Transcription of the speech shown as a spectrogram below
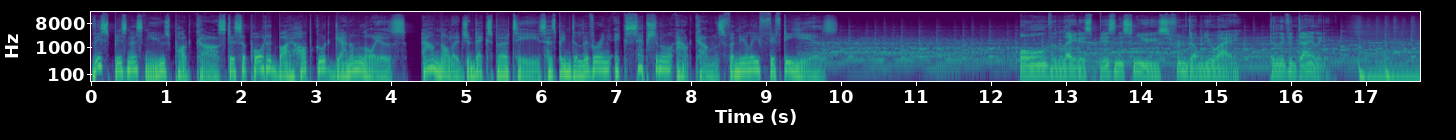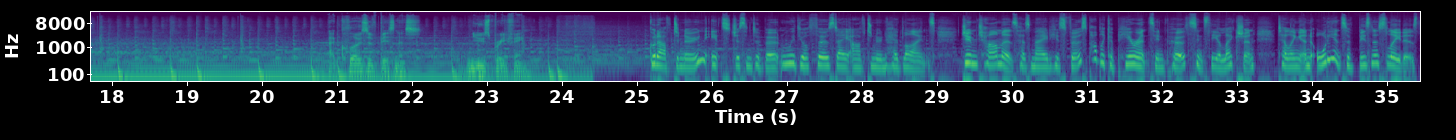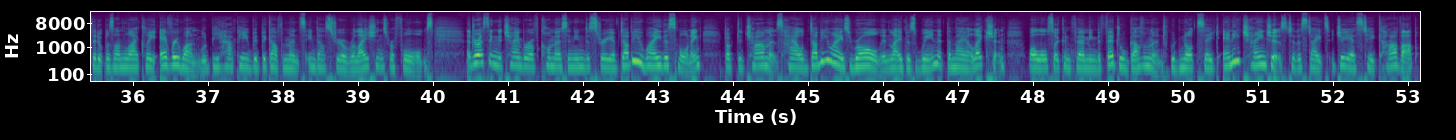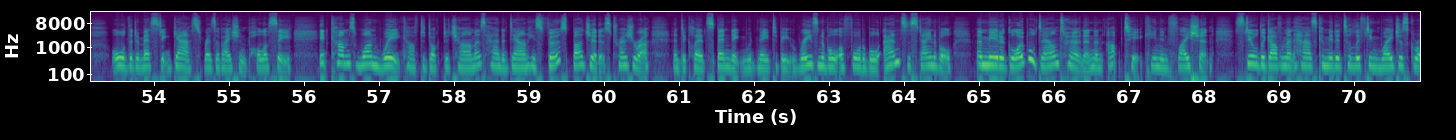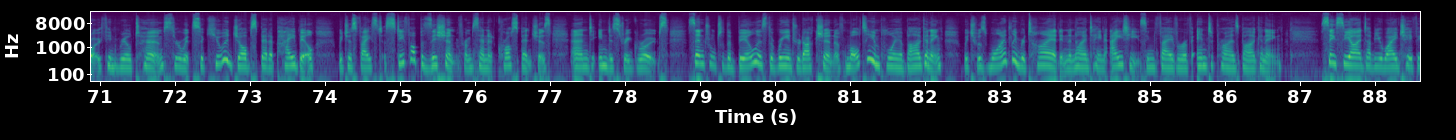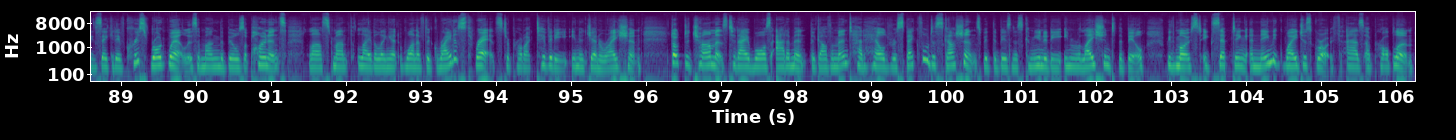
This business news podcast is supported by Hopgood Ganim Lawyers. Our knowledge and expertise has been delivering exceptional outcomes for nearly 50 years. All the latest business news from WA, delivered daily. At close of business, news briefing. Good afternoon, it's Jacinta Burton with your Thursday afternoon headlines. Jim Chalmers has made his first public appearance in Perth since the election, telling an audience of business leaders that it was unlikely everyone would be happy with the government's industrial relations reforms. Addressing the Chamber of Commerce and Industry of WA this morning, Dr Chalmers hailed WA's role in Labor's win at the May election, while also confirming the federal government would not seek any changes to the state's GST carve up or the domestic gas reservation policy. It comes one week after Dr. Chalmers handed down his first budget as Treasurer and declared spending would need to be reasonable, affordable, and sustainable amid a global downturn and an uptick in inflation. Still, the government has committed to lifting wages growth in real terms through its Secure Jobs Better Pay Bill, which has faced stiff opposition from Senate crossbenchers and industry groups. Central to the bill is the reintroduction of multi employer bargaining, which was widely retired in the 1980s in favour of enterprise bargaining. CCIWA Chief Executive Chris Rodwell is among the bill's opponents, last month labelling it one of the greatest threats to productivity in a generation. Dr. Chalmers today was adamant the government had held respectful discussions with the business community in relation to the bill, with most accepting anemic wages growth as a problem.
